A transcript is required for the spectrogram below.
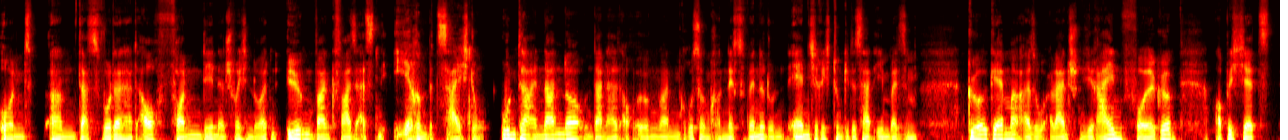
Und ähm, das wurde dann halt auch von den entsprechenden Leuten irgendwann quasi als eine Ehrenbezeichnung untereinander und dann halt auch irgendwann im größeren Kontext verwendet. Und in ähnliche Richtung geht es halt eben bei diesem Girl Gamer, also allein schon die Reihenfolge, ob ich jetzt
